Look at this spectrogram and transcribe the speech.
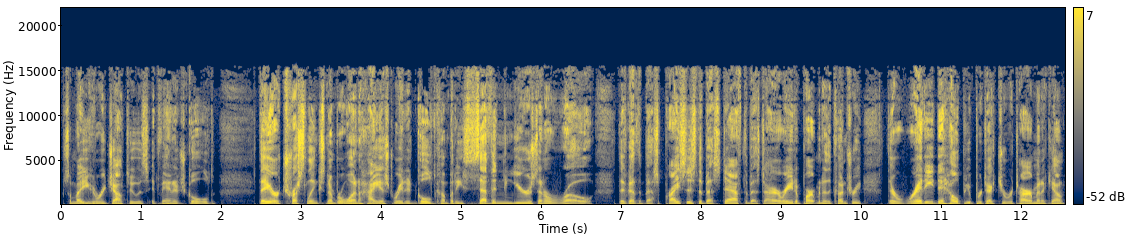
somebody you can reach out to is Advantage Gold. They are TrustLink's number one highest rated gold company seven years in a row. They've got the best prices, the best staff, the best IRA department in the country. They're ready to help you protect your retirement account.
